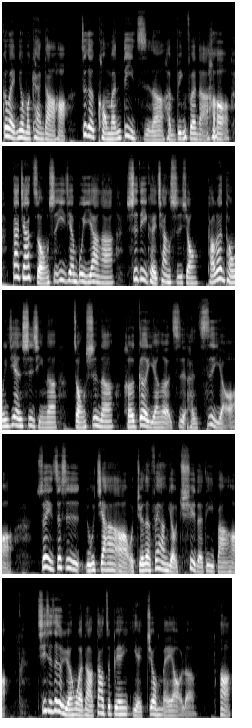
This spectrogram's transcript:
各位，你有没有看到哈？这个孔门弟子呢，很缤纷啊，哈，大家总是意见不一样啊。师弟可以呛师兄，讨论同一件事情呢，总是呢，合各言而至，很自由啊。所以这是儒家啊，我觉得非常有趣的地方哈。其实这个原文啊，到这边也就没有了啊。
